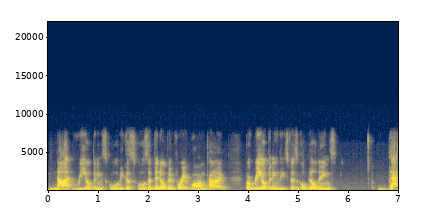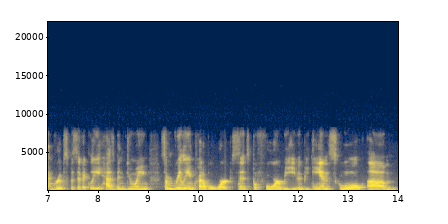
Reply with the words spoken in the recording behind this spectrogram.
not reopening school because schools have been open for a long time, but reopening these physical buildings that group specifically has been doing some really incredible work since before we even began school um,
